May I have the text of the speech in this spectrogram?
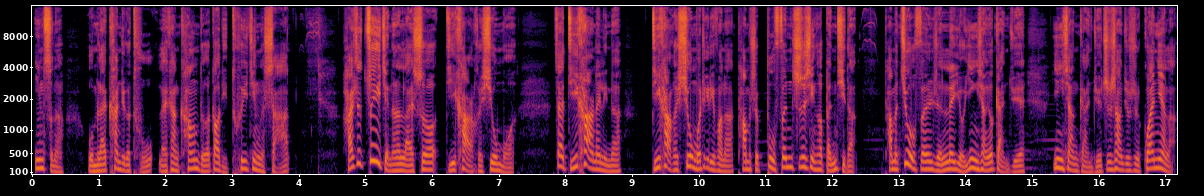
因此呢，我们来看这个图，来看康德到底推进了啥。还是最简单的来说，笛卡尔和休谟，在笛卡尔那里呢。笛卡尔和休谟这个地方呢，他们是不分知性和本体的，他们就分人类有印象有感觉，印象感觉之上就是观念了，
